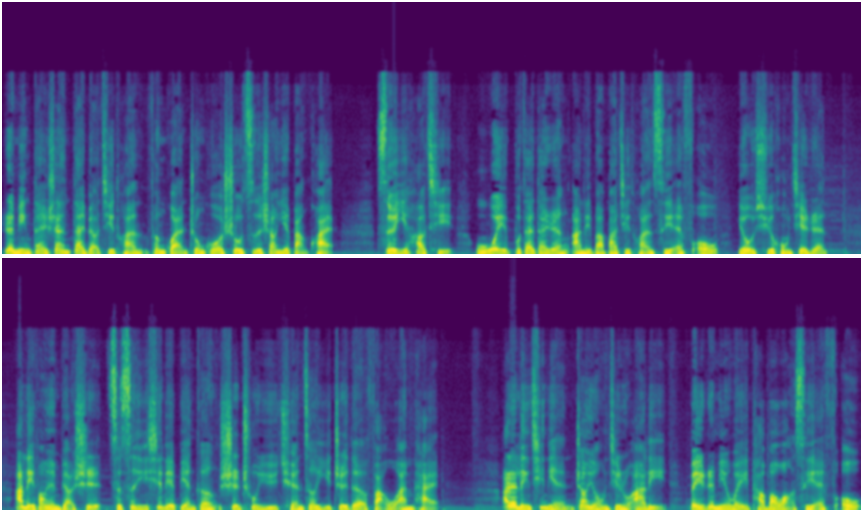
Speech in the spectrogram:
任命戴珊代表集团分管中国数字商业板块。四月一号起，五位不再担任阿里巴巴集团 CFO，由徐宏接任。阿里方面表示，此次一系列变更是出于权责一致的法务安排。二零零七年，张勇进入阿里，被任命为淘宝网 CFO。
